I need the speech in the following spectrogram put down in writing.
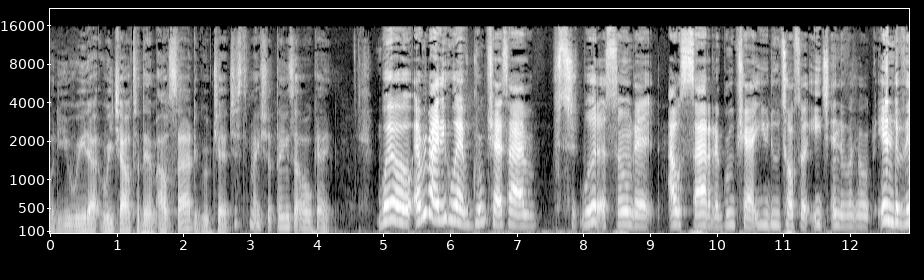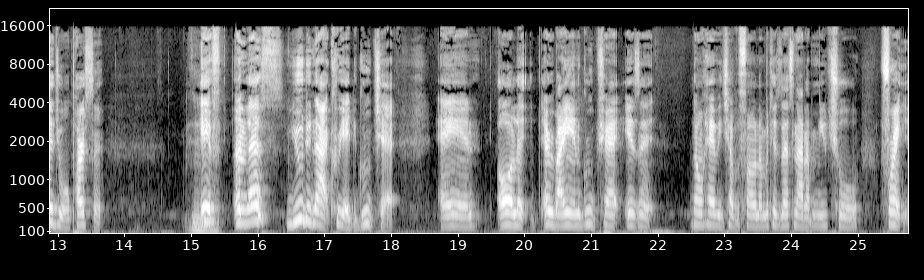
or do you read out, reach out to them outside the group chat just to make sure things are okay? Well, everybody who have group chats, I would assume that outside of the group chat, you do talk to each individual individual person. If unless you did not create the group chat, and all the, everybody in the group chat isn't don't have each other's phone number because that's not a mutual friend.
